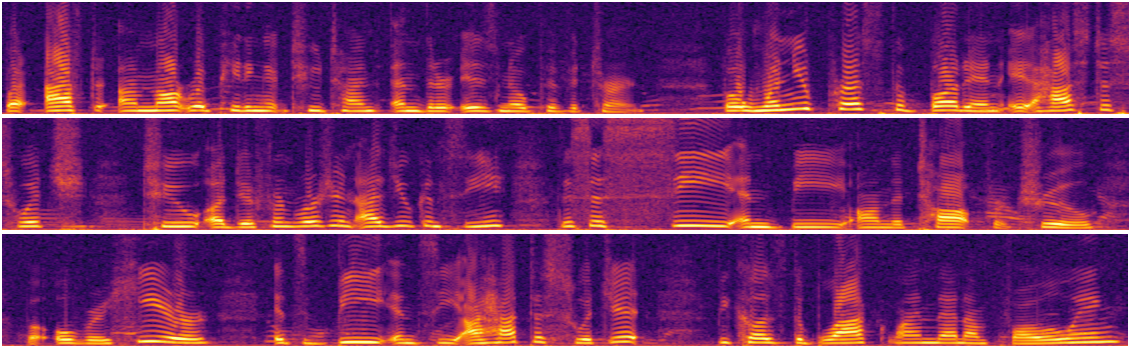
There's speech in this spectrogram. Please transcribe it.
but after I'm not repeating it two times, and there is no pivot turn. But when you press the button, it has to switch to a different version. As you can see, this is C and B on the top for true. But over here, it's B and C. I had to switch it because the black line that I'm following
